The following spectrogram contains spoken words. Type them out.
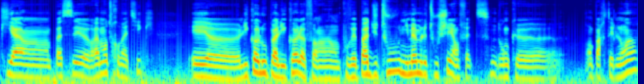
qui a un passé euh, vraiment traumatique. Et euh, l'école ou pas l'école, enfin, on pouvait pas du tout, ni même le toucher en fait. Donc on partait de loin,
